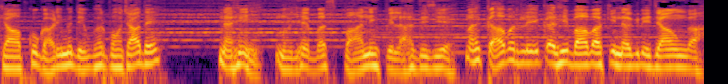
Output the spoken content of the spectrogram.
क्या आपको गाड़ी में देवघर पहुँचा दे? नहीं मुझे बस पानी पिला दीजिए। मैं कावर लेकर ही बाबा की नगरी जाऊँगा।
